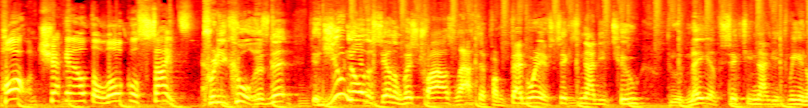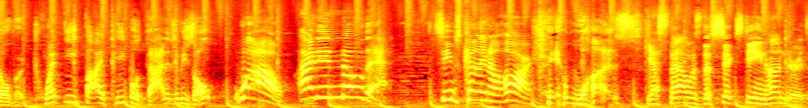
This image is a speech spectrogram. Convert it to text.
Paul, I'm checking out the local sites. Pretty cool, isn't it? Did you know the Salem witch trials lasted from February of 1692 through May of 1693 and over 25 people died as a result? Wow, I didn't know that. Seems kind of harsh. It was. Guess that was the 1600s.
